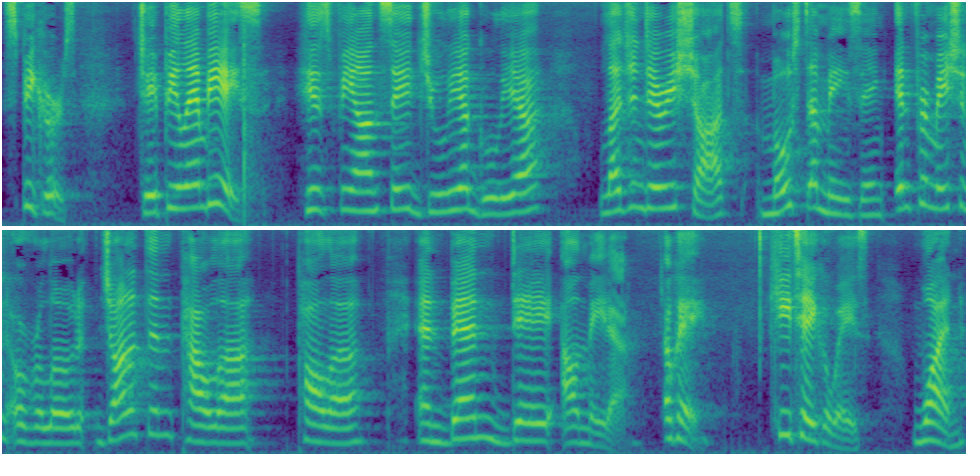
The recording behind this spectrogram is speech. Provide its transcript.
Speakers, JP Lambiase, his fiancee Julia Goolia, legendary shots, most amazing, information overload, Jonathan Paula, Paula, and Ben de Almeida. Okay, key takeaways. One,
